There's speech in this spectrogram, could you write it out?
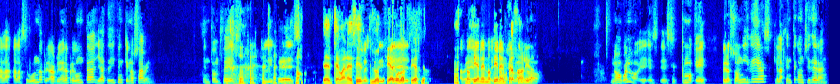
a la, a la segunda, a la primera pregunta ya te dicen que no saben. Entonces, tú dices... No, te, van a decir lo Cierto, lo cierto. a No tienen, no tienen personalidad. hablando- No, bueno, es, es como que, pero son ideas que la gente consideran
